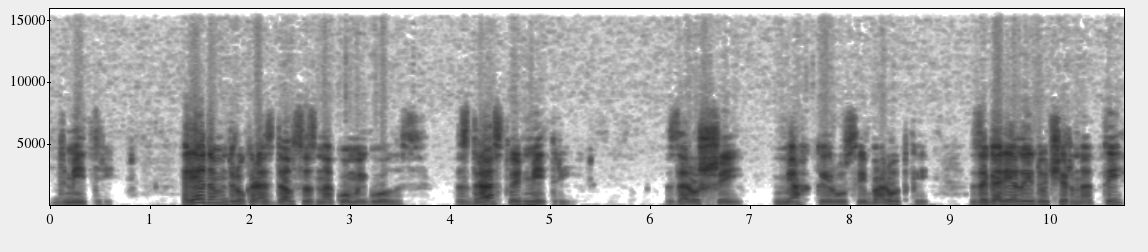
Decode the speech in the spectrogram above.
Дмитрий? Рядом вдруг раздался знакомый голос. «Здравствуй, Дмитрий!» Заросший мягкой русой бородкой, загорелый до черноты,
